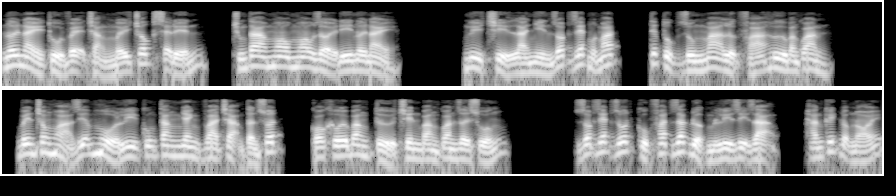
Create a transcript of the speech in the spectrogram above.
Nơi này thủ vệ chẳng mấy chốc sẽ đến, chúng ta mau mau rời đi nơi này. Nghi chỉ là nhìn rót rét một mắt, tiếp tục dùng ma lực phá hư băng quan. Bên trong hỏa diễm hồ ly cũng tăng nhanh va chạm tần suất, có khối băng từ trên băng quan rơi xuống rót rét rốt cục phát giác được ly dị dạng, hắn kích động nói,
